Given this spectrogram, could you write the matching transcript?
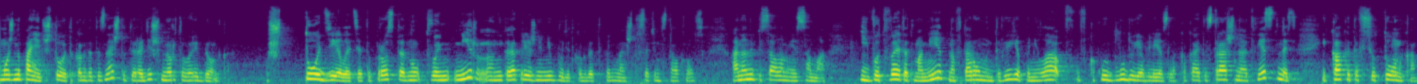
можно понять, что это, когда ты знаешь, что ты родишь мертвого ребенка. Что делать? Это просто, ну, твой мир ну, никогда прежним не будет, когда ты понимаешь, что с этим столкнулся. Она написала мне сама. И вот в этот момент, на втором интервью, я поняла, в какую блуду я влезла, какая-то страшная ответственность и как это все тонко.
